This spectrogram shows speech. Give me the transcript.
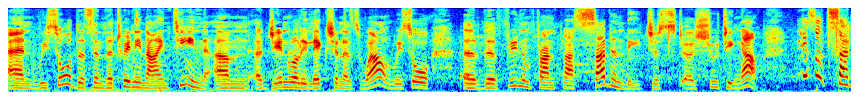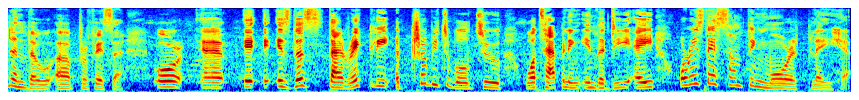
And we saw this in the 2019 um, general election as well. We saw uh, the Freedom Front Plus suddenly just uh, shooting up. Is it sudden, though, uh, Professor? Or uh, is this directly attributable to what's happening in the DA, or is there something more at play here?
